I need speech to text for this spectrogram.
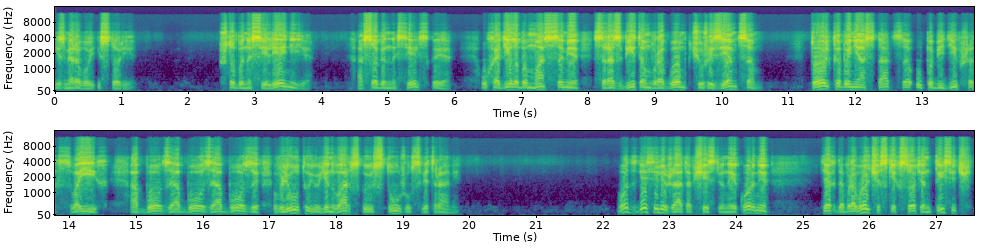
из мировой истории? Чтобы население, особенно сельское, уходила бы массами с разбитым врагом к чужеземцам, только бы не остаться у победивших своих, обозы, обозы, обозы, в лютую январскую стужу с ветрами. Вот здесь и лежат общественные корни тех добровольческих сотен тысяч,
